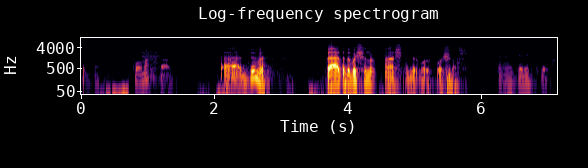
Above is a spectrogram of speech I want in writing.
ki yani sormak lazım. Ee, değil mi? Derdi başından aşkındır moruk boş ver. Ha, gerek yok.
